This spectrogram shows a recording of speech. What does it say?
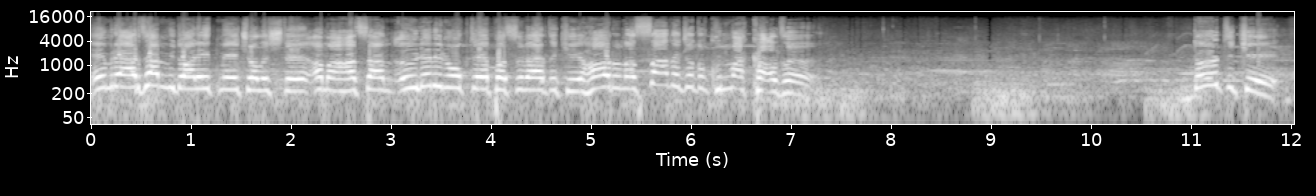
Emre Erdem müdahale etmeye çalıştı ama Hasan öyle bir noktaya pası verdi ki Harun'a sadece dokunmak kaldı. 4-2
